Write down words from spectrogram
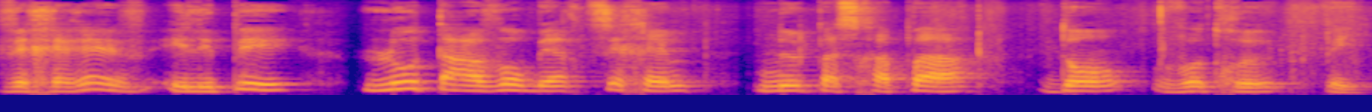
ve'cherev, et l'épée, l'ota'avor be'artsechem, ne passera pas dans votre pays.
